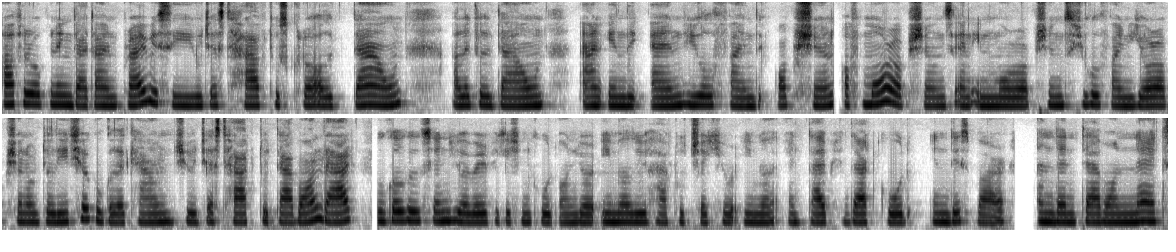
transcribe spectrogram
after opening data and privacy, you just have to scroll down a little down and in the end you will find the option of more options. And in more options you will find your option of delete your google account. You just have to tap on that. Google will send you a verification code on your email. You have to check your email and type that code in this bar and then tap on next.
